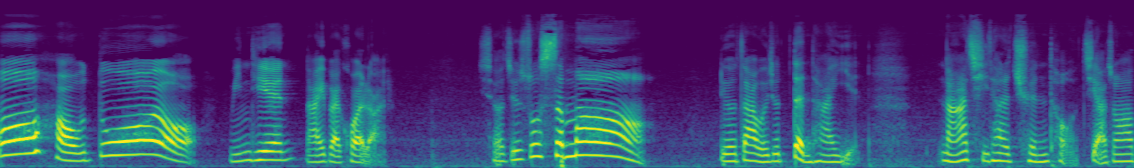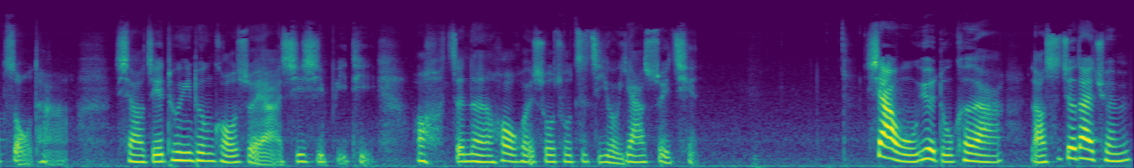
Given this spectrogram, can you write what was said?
哦，好多哟，明天拿一百块来。小杰说什么？刘大伟就瞪他一眼，拿起他的拳头，假装要揍他。小杰吞一吞口水啊，吸吸鼻涕。哦，真的很后悔说出自己有压岁钱。下午阅读课啊，老师就带全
